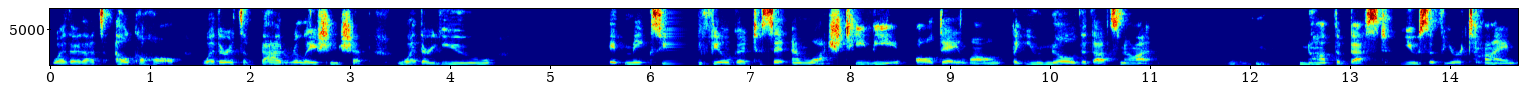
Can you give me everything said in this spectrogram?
whether that's alcohol, whether it's a bad relationship, whether you it makes you feel good to sit and watch TV all day long, but you know that that's not not the best use of your time.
